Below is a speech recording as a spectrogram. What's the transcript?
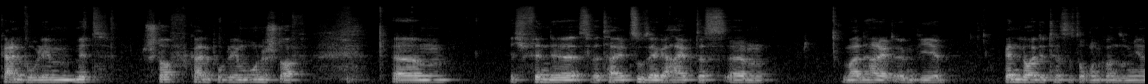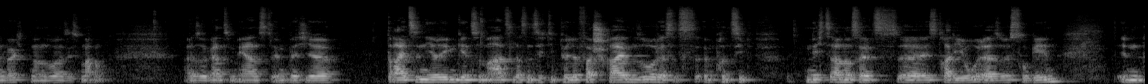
keine Probleme mit Stoff, keine Probleme ohne Stoff. Ähm, ich finde, es wird halt zu sehr gehypt, dass ähm, man halt irgendwie, wenn Leute Testosteron konsumieren möchten, dann sollen sie es machen. Also ganz im Ernst, irgendwelche 13-Jährigen gehen zum Arzt, lassen sich die Pille verschreiben, so, das ist im Prinzip nichts anderes als äh, Estradiol, also Östrogen, in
